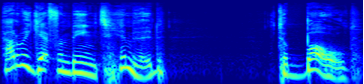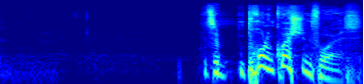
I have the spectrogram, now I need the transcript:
How do we get from being timid to bold? It's an important question for us.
